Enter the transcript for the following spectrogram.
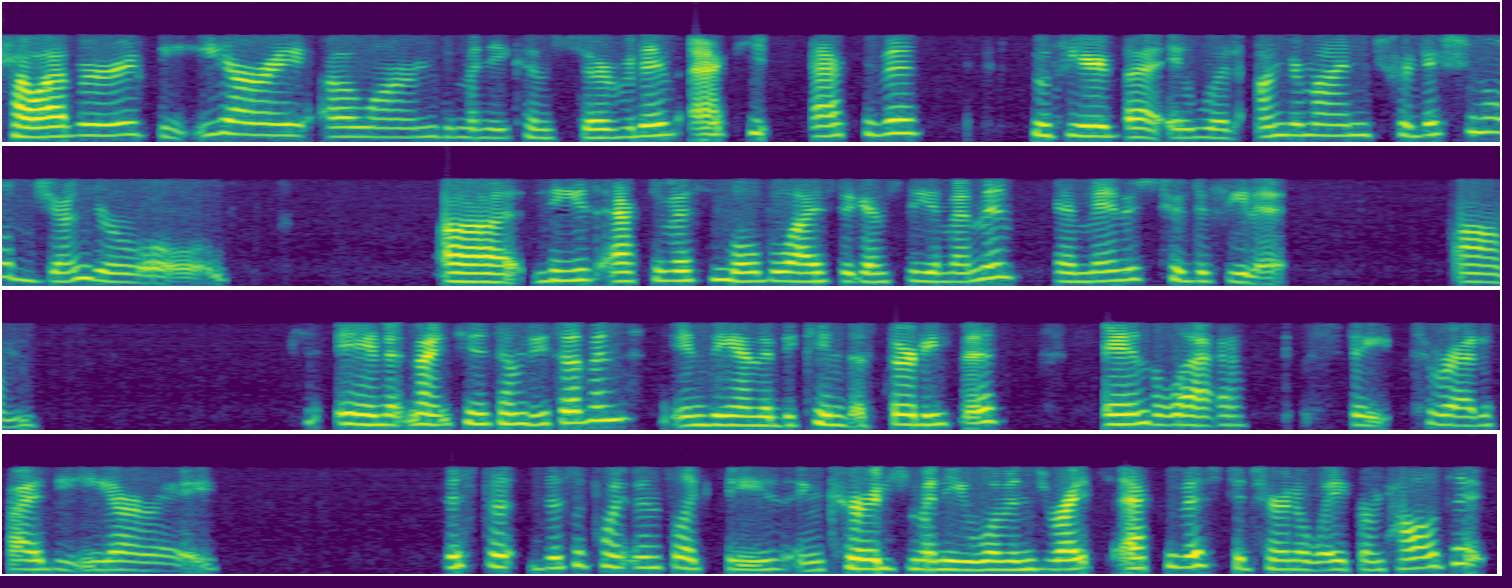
However, the ERA alarmed many conservative ac- activists who feared that it would undermine traditional gender roles. Uh, these activists mobilized against the amendment and managed to defeat it. Um, in 1977, Indiana became the 35th and last state to ratify the ERA. Dis- disappointments like these encouraged many women's rights activists to turn away from politics.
